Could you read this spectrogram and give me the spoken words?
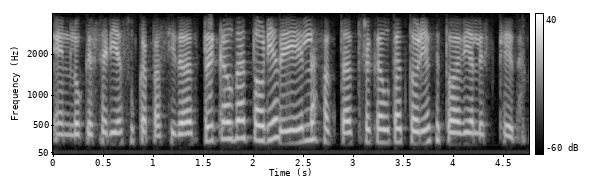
en lo que sería su capacidad recaudatoria de la facultad recaudatoria que todavía les queda.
